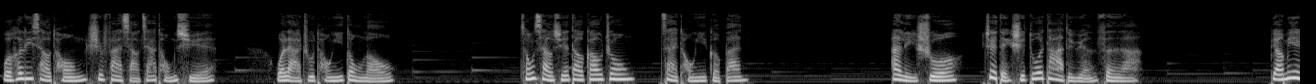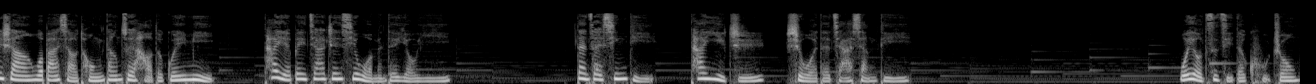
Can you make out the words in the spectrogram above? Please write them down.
我和李晓彤是发小加同学，我俩住同一栋楼。从小学到高中在同一个班。按理说，这得是多大的缘分啊！表面上我把小彤当最好的闺蜜，她也倍加珍惜我们的友谊。但在心底，她一直是我的假想敌。我有自己的苦衷。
